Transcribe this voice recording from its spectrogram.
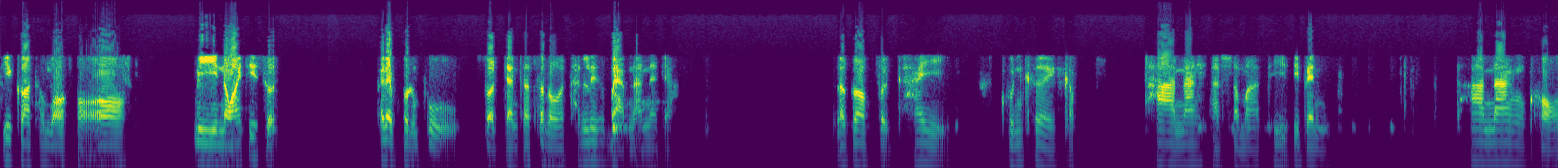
ที่กรทมขอมีน้อยที่สุด พระเดชคุณปู่สดจันทสโลท่านเลือกแบบนั้นนะจ๊ะแล้วก็ฝึกให้คุ้นเคยกับท่านั่งขัดสมาธิที่เป็นท่านั่งของ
